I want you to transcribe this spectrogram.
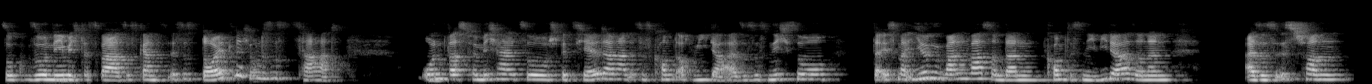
So, so nehme ich das wahr. Es ist ganz, es ist deutlich und es ist zart. Und mhm. was für mich halt so speziell daran ist, es kommt auch wieder. Also es ist nicht so, da ist mal irgendwann was und dann kommt es nie wieder, sondern also es ist schon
